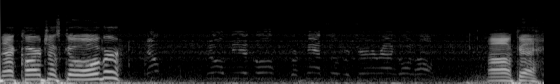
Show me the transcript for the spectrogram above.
Did that car just go over? Nope. No vehicle. We're canceled. We're turning around going home. Okay.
